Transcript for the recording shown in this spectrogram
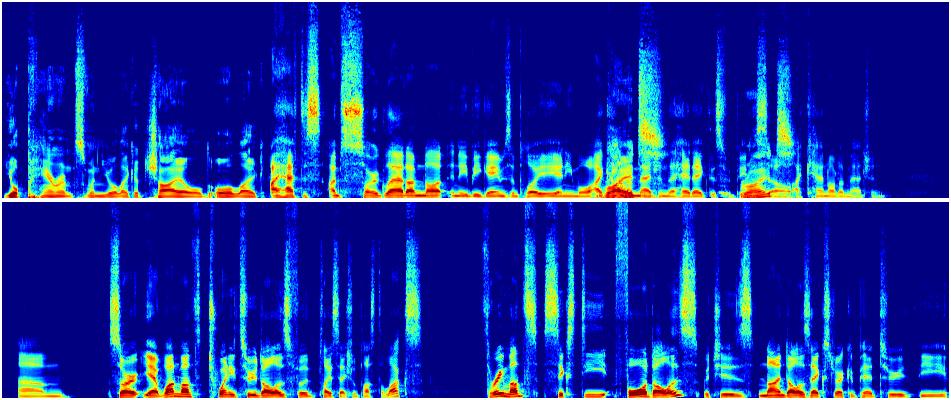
your parents when you're like a child, or like I have to. s- I'm so glad I'm not an EB Games employee anymore. I Right? can't imagine the headache this would be Right? to sell. I cannot imagine. Um. So yeah, one month, twenty two dollars for PlayStation Plus Deluxe. Three months, sixty four dollars, which is nine dollars extra compared to the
